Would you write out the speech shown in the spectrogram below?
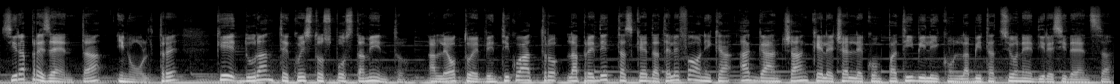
Si rappresenta, inoltre, che durante questo spostamento, alle 8.24, la predetta scheda telefonica aggancia anche le celle compatibili con l'abitazione di residenza.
